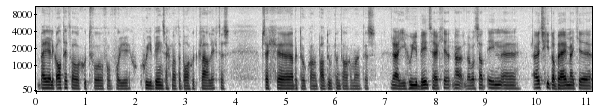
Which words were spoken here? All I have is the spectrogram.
je eigenlijk altijd wel goed voor, voor, voor je goede been, zeg maar, dat de bal goed klaar ligt. Dus op zich uh, heb ik er ook wel een paar doelpunten al gemaakt. Dus. Ja, je goede been zeg je. Nou, daar was dat één uh, uitschieter bij met je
